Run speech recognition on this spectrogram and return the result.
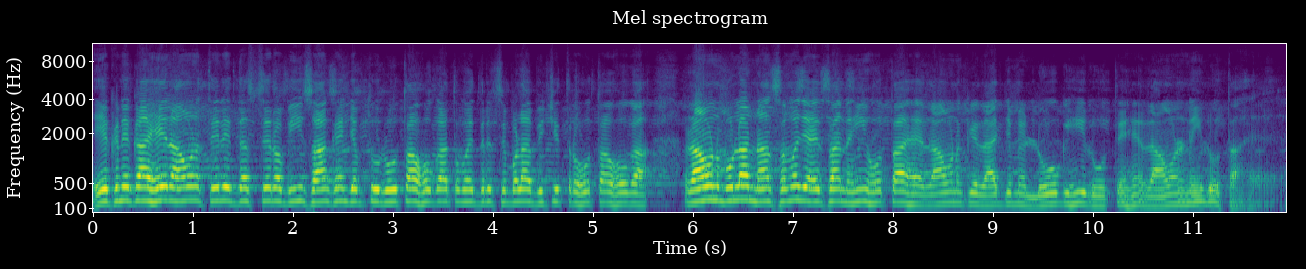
एक ने कहा, हे रावण, तेरे दस सिर और बीस आँखें, जब तू रोता होगा तो वह दृश्य बड़ा विचित्र होता होगा। रावण बोला, ना समझ, ऐसा नहीं होता है। रावण के राज्य में लोग ही रोते हैं, रावण नहीं रोता है।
